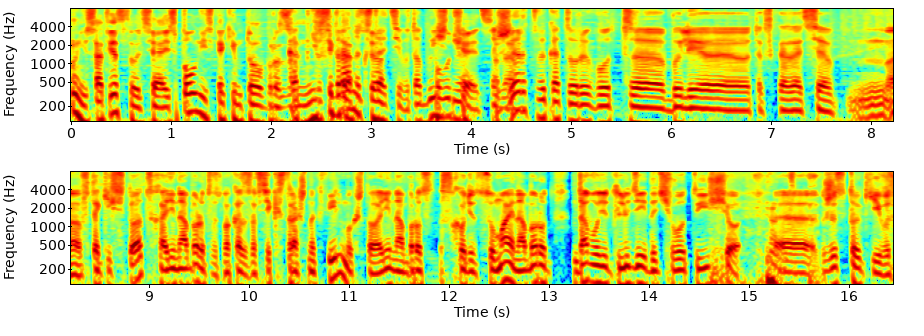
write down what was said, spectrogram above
Ну, не соответствовать, а исполнить каким-то образом. Как-то не всегда странно, кстати, вот обычно получается, да. жертвы, которые вот э, были, так сказать, в таких ситуациях, они наоборот, вот показывают во всяких страшных фильмах, что они наоборот сходят с ума и наоборот доводят людей до чего-то еще. Э, Жестокие вот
